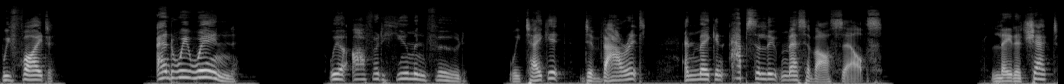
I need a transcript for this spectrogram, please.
we fight. And we win! We are offered human food. We take it, devour it, and make an absolute mess of ourselves. Later checked,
